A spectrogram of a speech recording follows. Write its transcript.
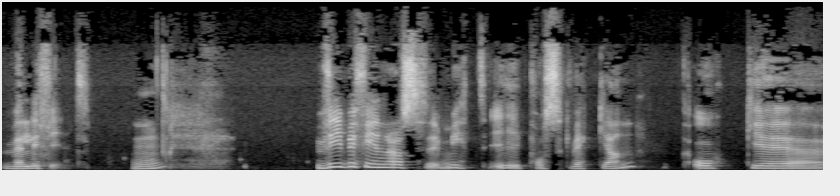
Väldigt fint. Mm. Vi befinner oss mitt i påskveckan och eh,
